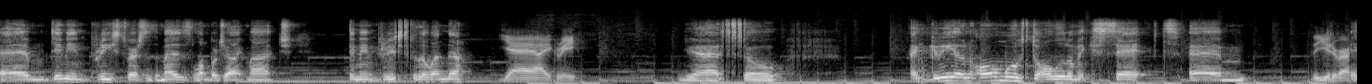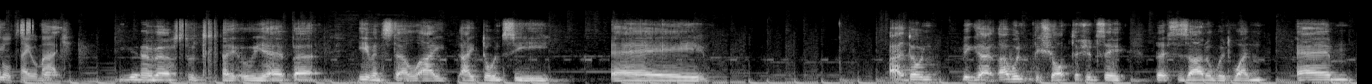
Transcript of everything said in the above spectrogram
Um, Damian Priest versus The Miz, Lumberjack match. Damian Priest for the win there. Yeah, I agree. Yeah, so agree on almost all of them except um, the Universal title match. Universal title, yeah, but even still, I, I don't see a. I don't exactly. I wouldn't be shocked. I should say that Cesaro would win. Um,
